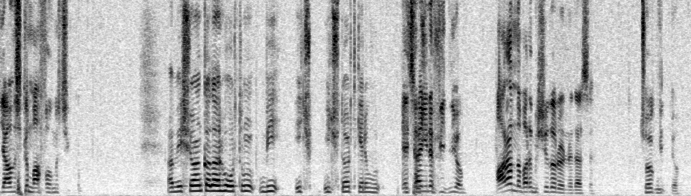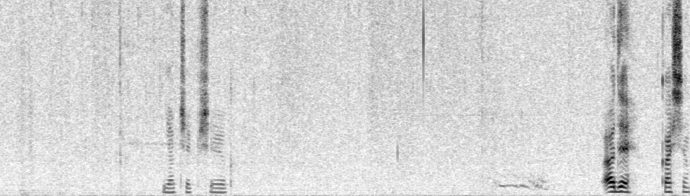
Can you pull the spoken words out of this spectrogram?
Yanlışlıkla mahvolmuş çıktım. Abi şu an kadar hortum bir 3 3 4 kere vur. Geçen yine fidliyorum. Aram da bana bir şeyler öğren nedense. Çok fidliyor. Yapacak bir şey yok. Hadi. Kaçtım.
